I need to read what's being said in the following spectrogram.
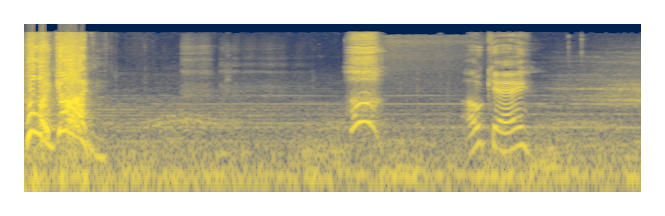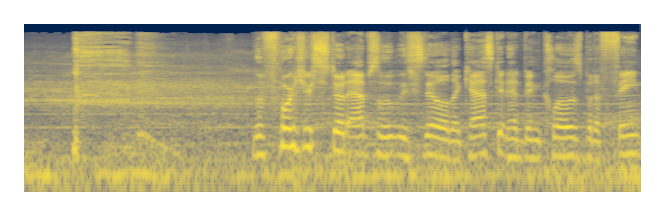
Oh my god! okay. The forger stood absolutely still. The casket had been closed, but a faint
